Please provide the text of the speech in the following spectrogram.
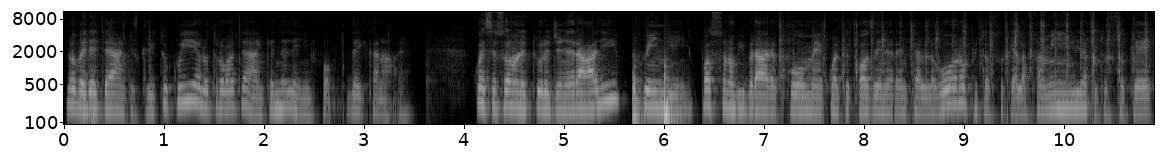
lo vedete anche scritto qui e lo trovate anche nelle info del canale. Queste sono letture generali, quindi possono vibrare come qualcosa inerente al lavoro, piuttosto che alla famiglia, piuttosto che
